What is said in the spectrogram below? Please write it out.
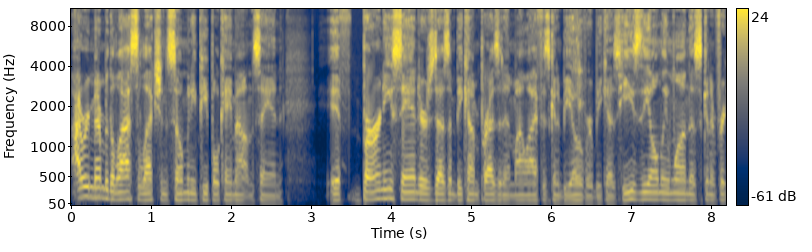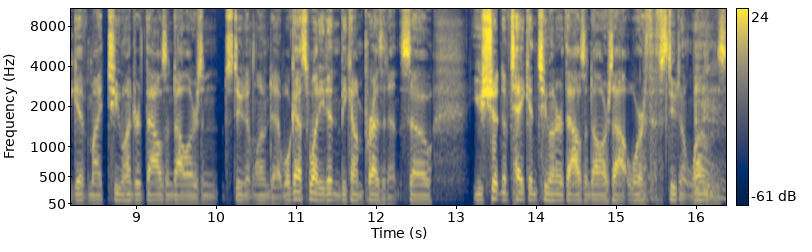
I remember the last election so many people came out and saying if Bernie Sanders doesn't become president, my life is going to be over because he's the only one that's going to forgive my $200,000 in student loan debt. Well, guess what? He didn't become president. So you shouldn't have taken $200,000 out worth of student loans.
